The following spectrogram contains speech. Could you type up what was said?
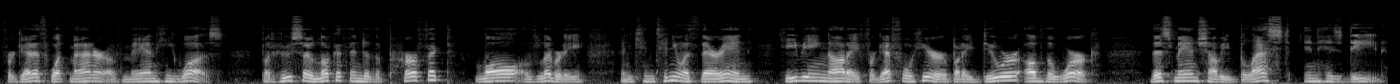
forgetteth what manner of man he was. But whoso looketh into the perfect law of liberty, and continueth therein, he being not a forgetful hearer, but a doer of the work, this man shall be blessed in his deed.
